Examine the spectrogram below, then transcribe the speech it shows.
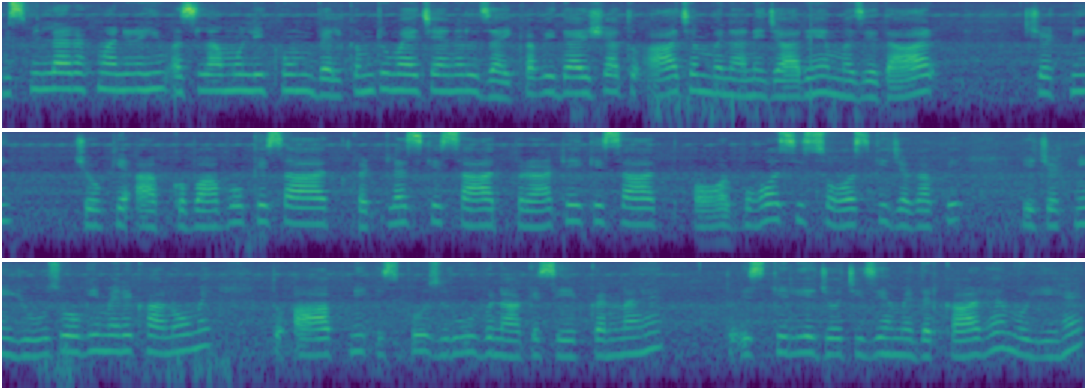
बिसमीम अस्सलाम वालेकुम टू माय चैनल जायका विदायशा तो आज हम बनाने जा रहे हैं मज़ेदार चटनी, जो कि आप कबाबों के साथ कटलस के साथ, पराठे के साथ और बहुत सी सॉस की जगह पे ये चटनी यूज़ होगी मेरे खानों में। तो आपने इसको ज़रूर बना के सेव करना है। तो इसके लिए जो चीज़ें हमें दरकार हैं, वो ये हैं।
